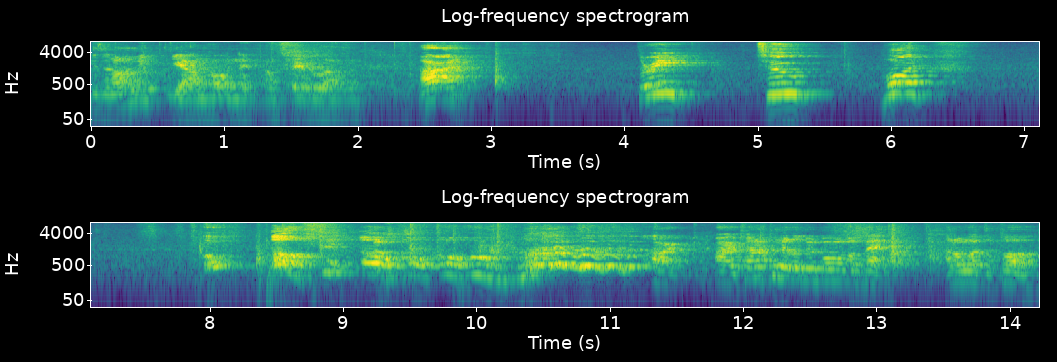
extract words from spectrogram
Is it on me? Yeah, I'm holding it. I'm stabilizing. All right. Three, two, one. Oh, oh shit. Oh, oh, oh, oh. all right, all right. Try to put it a little bit more on my back. I don't want to fall.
